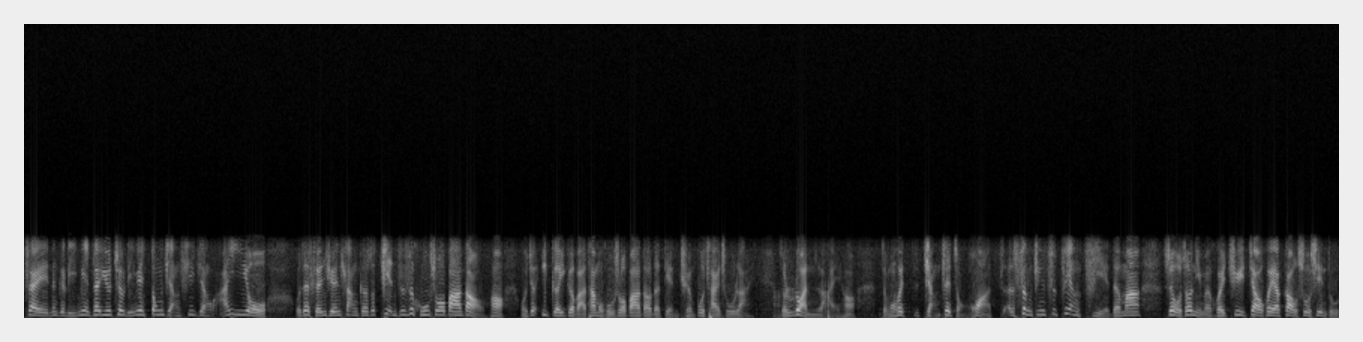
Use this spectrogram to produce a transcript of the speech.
在那个里面，在 YouTube 里面东讲西讲，哎呦，我在神学上课说简直是胡说八道哈，我就一个一个把他们胡说八道的点全部拆出来。就乱来哈，怎么会讲这种话？圣经是这样解的吗？所以我说你们回去教会要告诉信徒，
